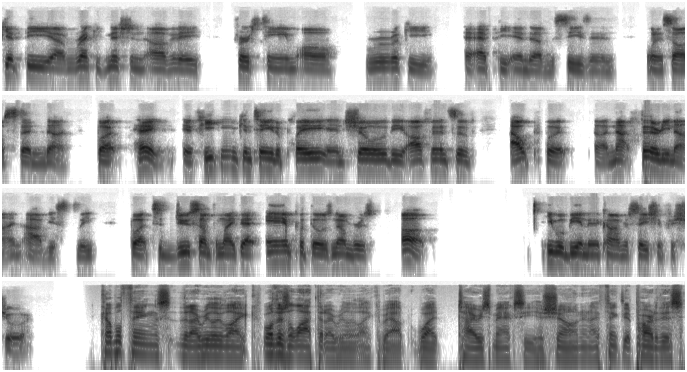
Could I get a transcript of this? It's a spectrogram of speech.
get the uh, recognition of a first team all rookie at the end of the season when it's all said and done. But hey, if he can continue to play and show the offensive output, uh, not 39, obviously, but to do something like that and put those numbers up, he will be in the conversation for sure. Couple things that I really like. Well, there's a lot that I really like about what Tyrese Maxey has shown, and I think that part of this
